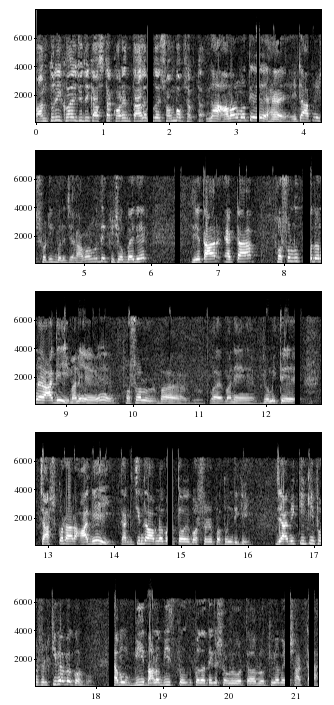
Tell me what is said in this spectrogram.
আন্তরিক হয়ে যদি কাজটা করেন তাহলে বোধহয় সম্ভব সবটা। না আমার মতে হ্যাঁ এটা আপনি সঠিক বলেছেন। আমার মতে কৃষক ভাইদের যে তার একটা ফসল উৎপাদনের আগেই মানে ফসল মানে জমিতে চাষ করার আগেই তাকে চিন্তা ভাবনা করতে হবে বছরের প্রথম দিকেই, যে আমি কি কি ফসল কীভাবে করব? এবং বি- ভালো বীজ কোথা থেকে সংগ্রহ করতে পারব? কীভাবে সারটা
